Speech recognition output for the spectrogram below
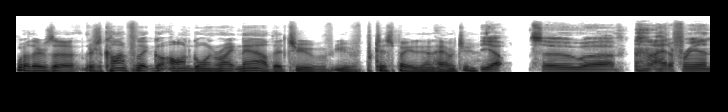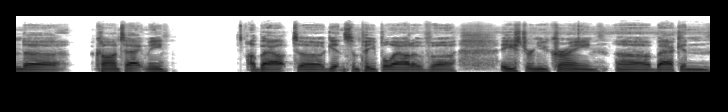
Well, there's a there's a conflict ongoing right now that you've you've participated in, haven't you? Yep. So uh, I had a friend uh, contact me about uh, getting some people out of uh, eastern Ukraine uh, back in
